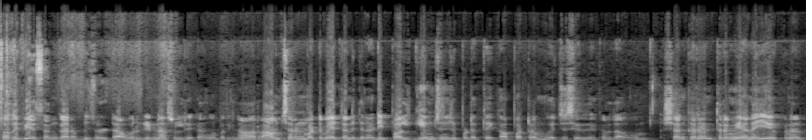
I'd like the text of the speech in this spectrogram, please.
சொதப்பிய சங்கர் அப்படின்னு சொல்லிட்டு அவருக்கு என்ன சொல்லியிருக்காங்க பார்த்தீங்கன்னா ராம்சரண் மட்டுமே தனது நடிப்பால் கேம் சேஞ்சர் படத்தை காப்பாற்ற முயற்சி செய்திருக்கிறதாகவும் சங்கரின் திறமையான இயக்குனர்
